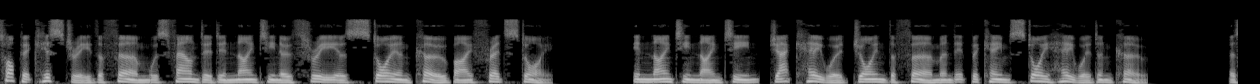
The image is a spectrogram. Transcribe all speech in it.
Topic history The firm was founded in 1903 as Stoy & Co. by Fred Stoy. In 1919, Jack Hayward joined the firm and it became Stoy Hayward & Co. A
